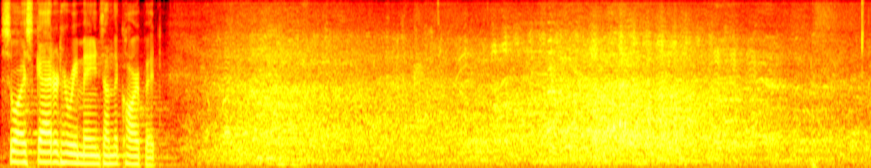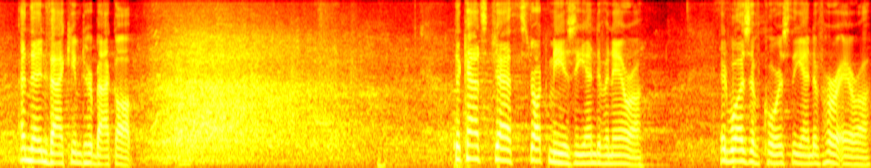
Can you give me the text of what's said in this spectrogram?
so I scattered her remains on the carpet. And then vacuumed her back up. The cat's death struck me as the end of an era. It was, of course, the end of her era.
